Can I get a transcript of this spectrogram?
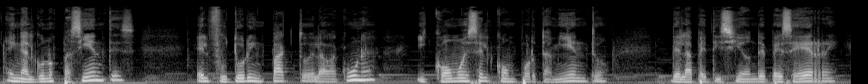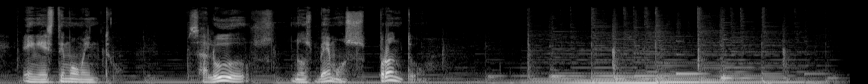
en algunos pacientes, el futuro impacto de la vacuna y cómo es el comportamiento de la petición de PCR en este momento. Saludos, nos vemos pronto.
